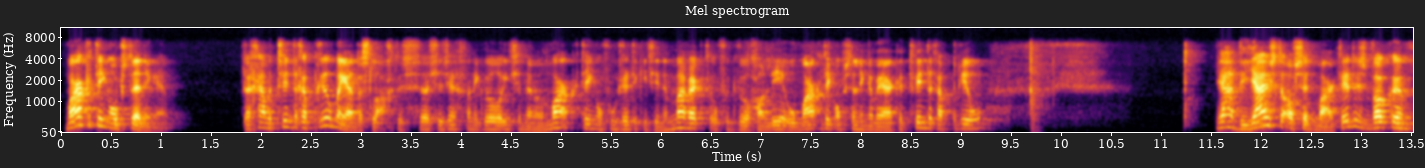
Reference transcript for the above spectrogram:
Marketingopstellingen. Daar gaan we 20 april mee aan de slag. Dus als je zegt van ik wil iets met mijn marketing of hoe zet ik iets in de markt of ik wil gewoon leren hoe marketingopstellingen werken, 20 april. Ja, de juiste afzetmarkt. Hè? Dus welke,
